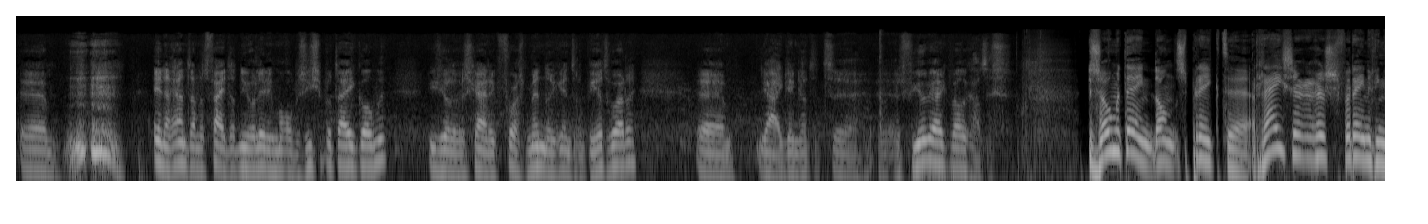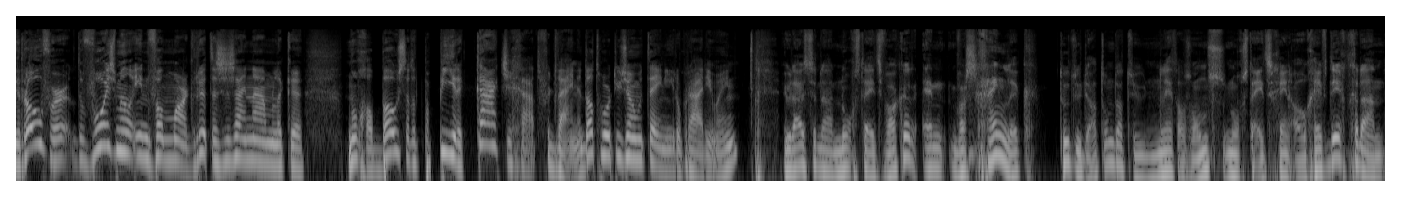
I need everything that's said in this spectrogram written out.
inherent aan het feit dat nu alleen nog maar oppositiepartijen komen... die zullen waarschijnlijk fors minder geïnterpreteerd worden... Ja, ik denk dat het, het vuurwerk wel gehad is. Zometeen dan spreekt de reizigersvereniging Rover de voicemail in van Mark Rutte. Ze zijn namelijk uh, nogal boos dat het papieren kaartje gaat verdwijnen. Dat hoort u zometeen hier op Radio 1. U luistert naar Nog Steeds Wakker en waarschijnlijk doet u dat omdat u, net als ons, nog steeds geen oog heeft dichtgedaan.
